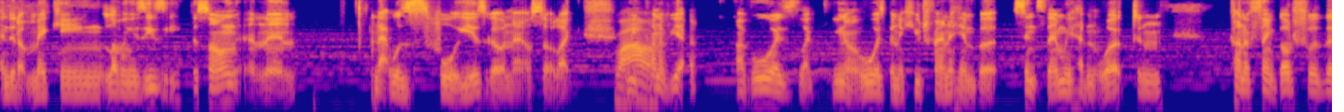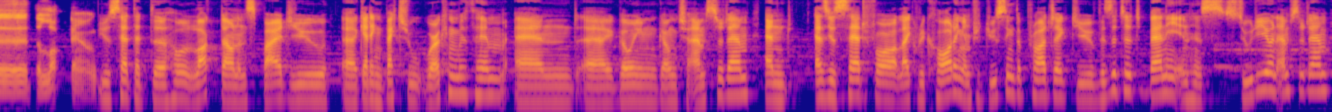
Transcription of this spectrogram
ended up making loving is easy the song and then that was four years ago now so like wow. we kind of yeah i've always like you know always been a huge fan of him but since then we hadn't worked and kind of thank God for the the lockdown. You said that the whole lockdown inspired you uh, getting back to working with him and uh, going going to Amsterdam. And as you said, for like recording and producing the project, you visited Benny in his studio in Amsterdam.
